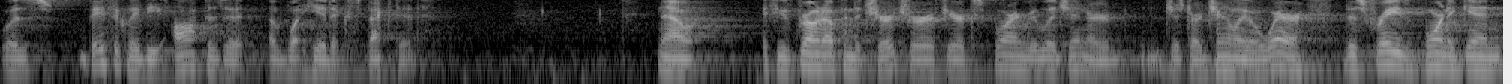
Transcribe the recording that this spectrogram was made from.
was basically the opposite of what he had expected. Now, if you've grown up in the church or if you're exploring religion or just are generally aware, this phrase born again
